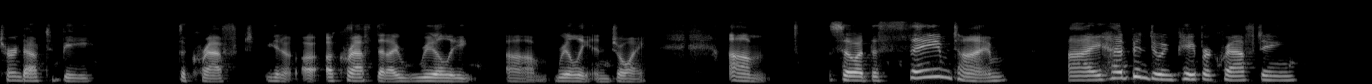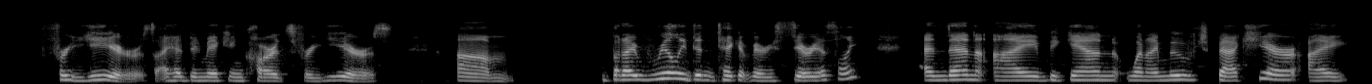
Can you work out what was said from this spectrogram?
turned out to be the craft, you know, a, a craft that I really, um, really enjoy. Um, so at the same time, I had been doing paper crafting for years. I had been making cards for years. Um, but I really didn't take it very seriously and then I began when I moved back here. I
